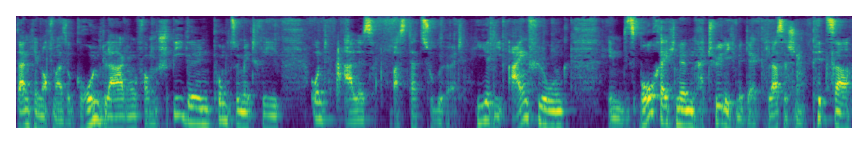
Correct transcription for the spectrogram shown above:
Dann hier nochmal so Grundlagen vom Spiegeln, Punktsymmetrie und alles, was dazugehört. Hier die Einführung in das Bruchrechnen, natürlich mit der klassischen Pizza,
